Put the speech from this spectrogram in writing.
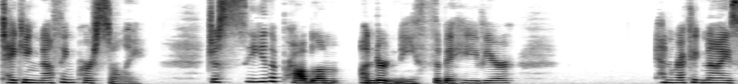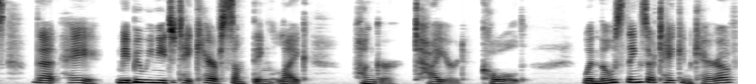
taking nothing personally. Just see the problem underneath the behavior and recognize that, hey, maybe we need to take care of something like hunger, tired, cold. When those things are taken care of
